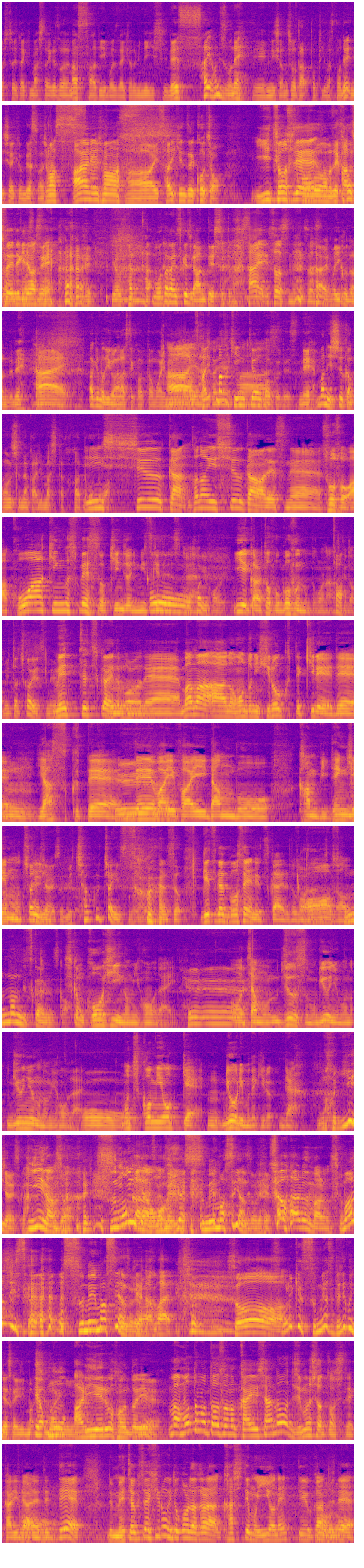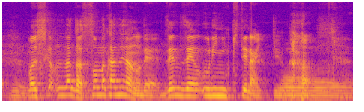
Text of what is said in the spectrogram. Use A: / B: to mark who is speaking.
A: ご視聴いただきましてありがとうございます。サーティーボーイズ代表の峯岸です。はい、本日もね、えー、峯岸の翔太取ってきますので、西垣君です。お願いします。
B: はい、お願いします。
A: はい、最近絶好調。
B: いい調子で撮影できてますね。
A: はい。
B: よかった。
A: もうお互いスケジュールが安定してってます、ね。
B: はい、そうですね。そうです
A: はい、
B: ね。
A: まあいいことなんでね。
B: はい。
A: まあ、今日もいろいろ話していこうと思います。
B: はい
A: まず近況報告ですね。まだ1週間、今週なんかありましたか、かかったこと
B: 一
A: は。
B: 週間、この一週間はですね、そうそう、あ、コワーキングスペースを近所に見つけてですね、
A: はいはい
B: 家から徒歩5分のところなんですけど
A: あめっ、ちゃ近いですね。
B: めっちゃ近いところで、まあまあ、あの、本当に広くて綺麗で、
A: うん
B: 安くて、
A: ー
B: で、Wi-Fi、暖房、完備、電源も
A: めっちゃいいじゃない
B: る。
A: ですか。めちゃくちゃいいですね。
B: そうなんですよ。月額5000円で使えるところなん
A: ああ、
B: ですけど、
A: そんなんで使えるんですか。
B: しかもコーヒー飲み放題。
A: へえ。
B: お茶もジュースも牛乳も牛乳も飲み放題
A: お
B: 持ち込み OK、
A: うん
B: 料理もできるみたい
A: もう家じゃないですか。
B: な家なんですよ 住もうかな思う
A: いや、住めますやん、それ。
B: シャワールームあるんですよ
A: マジっすか？もう住めますやん、それは。
B: やばいそう
A: それけど住むやつ出てくるんじゃないですか、今、
B: いやもうありえる本当に、
A: ねえ
B: まあもともとその会社の事務所として借りられててでめちゃくちゃ広いところだから貸してもいいよねっていう感じで、まあ、しかもなんかそんな感じなので全然売りに来てないっていうか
